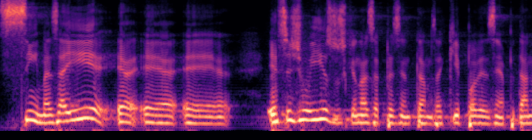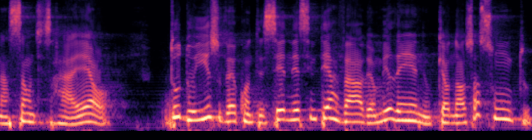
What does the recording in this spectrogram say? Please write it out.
Sim, mas aí é, é, é, esses juízos que nós apresentamos aqui, por exemplo, da nação de Israel, tudo isso vai acontecer nesse intervalo, é o milênio, que é o nosso assunto.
